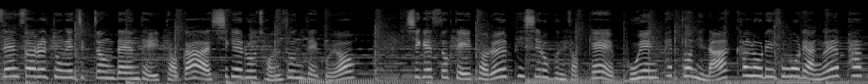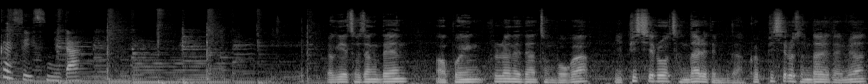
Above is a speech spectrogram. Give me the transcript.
센서를 통해 측정된 데이터가 시계로 전송되고요. 시계 속 데이터를 PC로 분석해 보행 패턴이나 칼로리 소모량을 파악할 수 있습니다. 여기에 저장된 어, 보행 훈련에 대한 정보가 이 PC로 전달이 됩니다. 그 PC로 전달이 되면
